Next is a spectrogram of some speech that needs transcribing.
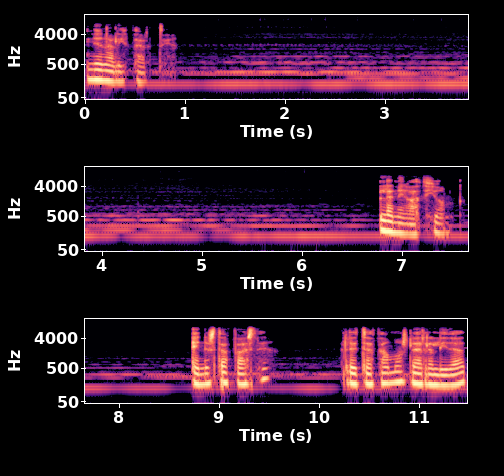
ni analizarte. La negación. En esta fase rechazamos la realidad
